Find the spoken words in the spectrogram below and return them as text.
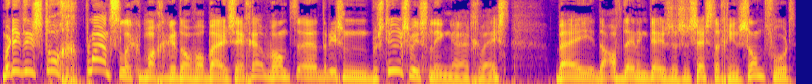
Maar dit is toch plaatselijk, mag ik er dan wel bij zeggen. Want uh, er is een bestuurswisseling uh, geweest bij de afdeling D66 in Zandvoort.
